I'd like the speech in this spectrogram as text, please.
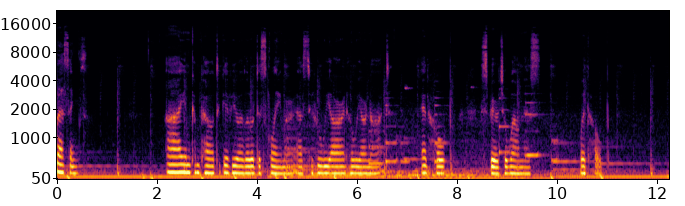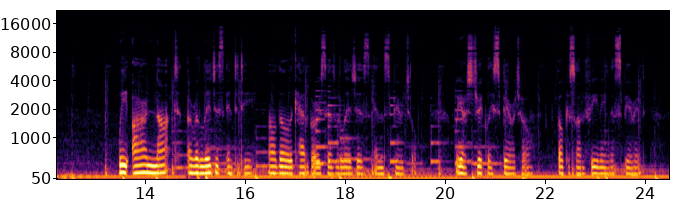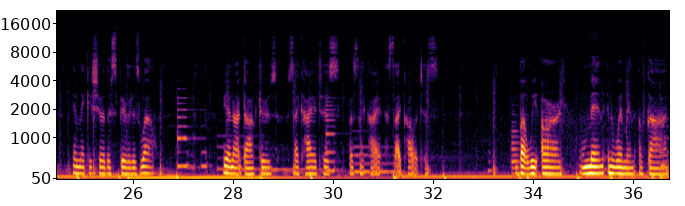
Blessings. I am compelled to give you a little disclaimer as to who we are and who we are not at Hope Spiritual Wellness with Hope. We are not a religious entity, although the category says religious and spiritual. We are strictly spiritual, focused on feeding the spirit and making sure the spirit is well. We are not doctors, psychiatrists, or psychi- psychologists, but we are men and women of God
